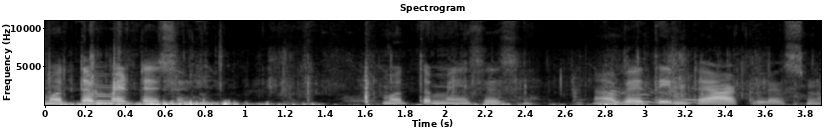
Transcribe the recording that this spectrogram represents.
మొత్తం పెట్టేసి మొత్తం వేసేసి అవే తింటే ఆకలేసిన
